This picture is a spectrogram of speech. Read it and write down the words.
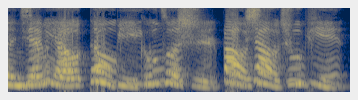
本节目由逗比工作室爆笑出品。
